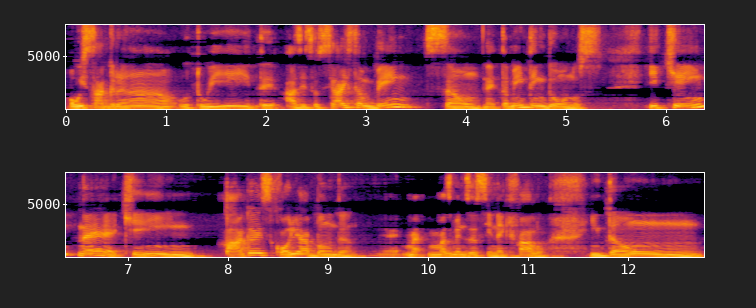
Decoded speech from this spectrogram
o Instagram, o Twitter, as redes sociais também são, né? Também tem donos. E quem, né, quem paga escolhe a banda, é, mais ou menos assim, né, que falam. Então,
